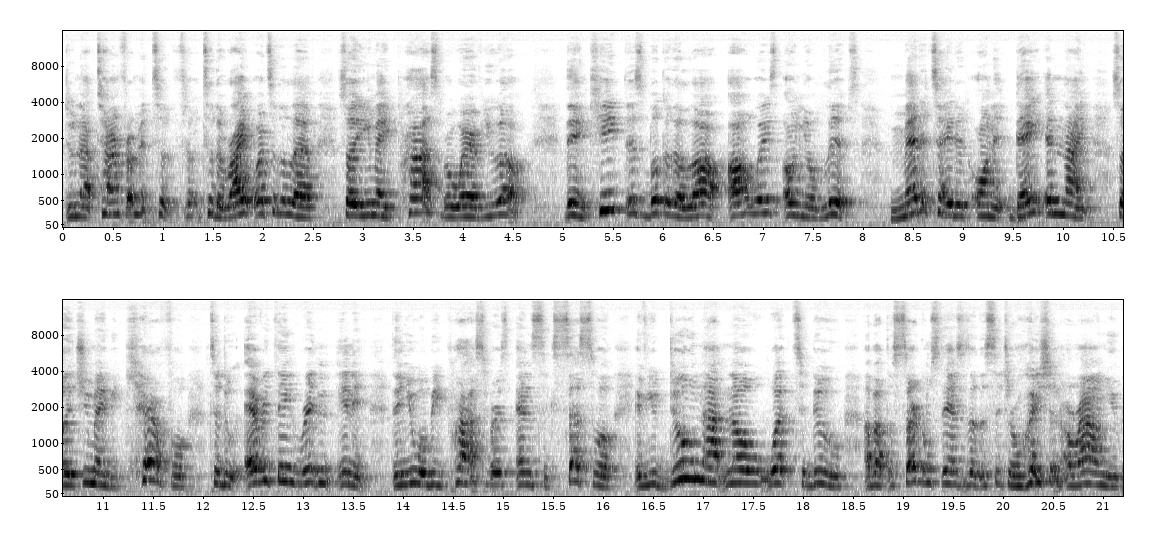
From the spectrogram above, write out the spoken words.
Do not turn from it to, to the right or to the left, so you may prosper wherever you go. Then keep this book of the law always on your lips meditated on it day and night so that you may be careful to do everything written in it then you will be prosperous and successful if you do not know what to do about the circumstances of the situation around you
